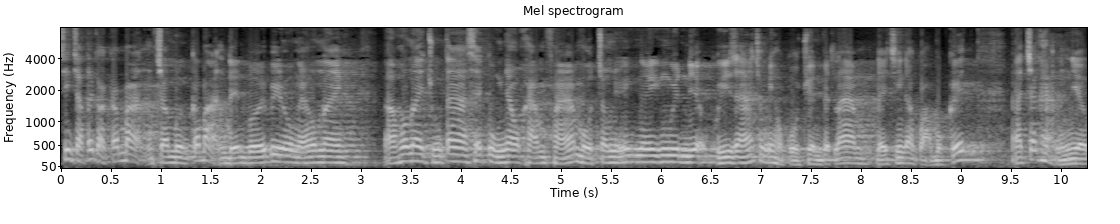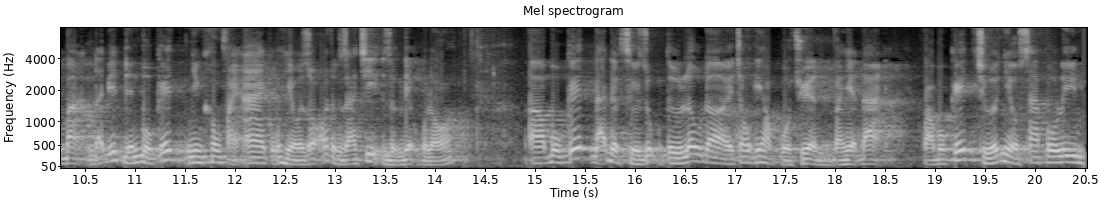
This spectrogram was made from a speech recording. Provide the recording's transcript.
Xin chào tất cả các bạn, chào mừng các bạn đến với video ngày hôm nay. À, hôm nay chúng ta sẽ cùng nhau khám phá một trong những nguyên liệu quý giá trong y học cổ truyền Việt Nam, đấy chính là quả bồ kết. À, chắc hẳn nhiều bạn đã biết đến bồ kết nhưng không phải ai cũng hiểu rõ được giá trị dược liệu của nó. À, bồ kết đã được sử dụng từ lâu đời trong y học cổ truyền và hiện đại. Quả bồ kết chứa nhiều sapolin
